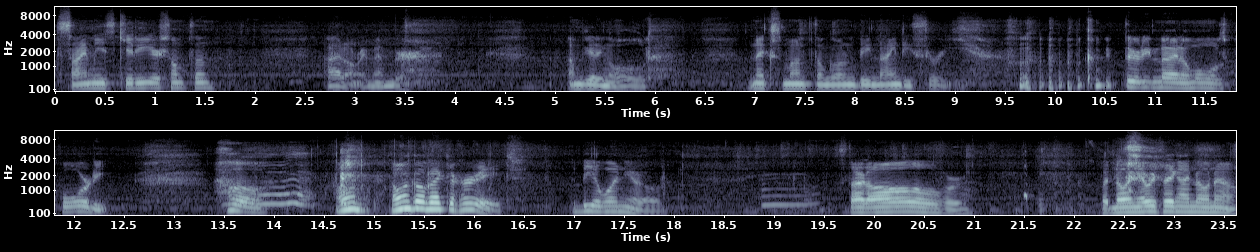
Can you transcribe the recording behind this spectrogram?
Siamese kitty or something? I don't remember. I'm getting old. Next month I'm going to be 93. I'm going to be 39, I'm almost 40. Oh, I want, I want to go back to her age, to be a one-year-old. Start all over. But knowing everything I know now.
